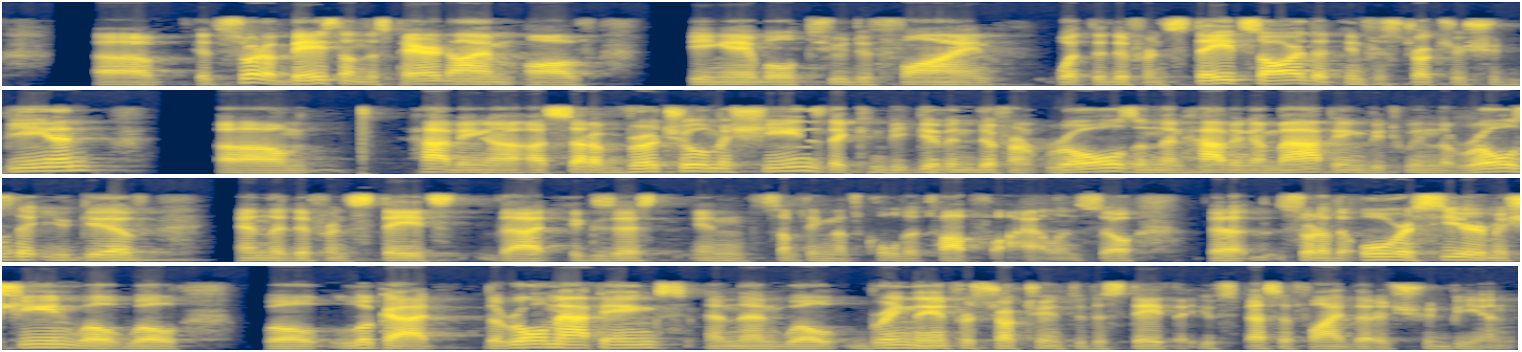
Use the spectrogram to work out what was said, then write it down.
Uh, it's sort of based on this paradigm of being able to define what the different states are that infrastructure should be in, um, having a, a, set of virtual machines that can be given different roles, and then having a mapping between the roles that you give and the different states that exist in something that's called a top file. And so the sort of the overseer machine will, will We'll look at the role mappings, and then we'll bring the infrastructure into the state that you've specified that it should be in.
